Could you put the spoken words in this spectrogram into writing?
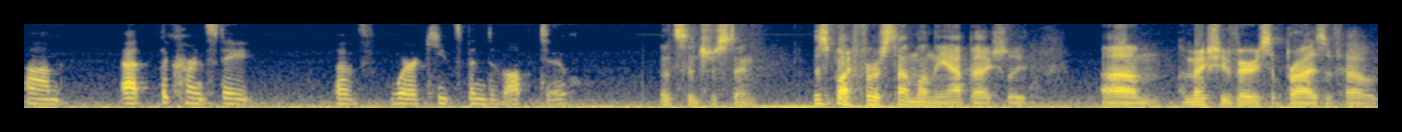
Um, at the current state of where Keet's been developed to. That's interesting. This is my first time on the app, actually. Um, I'm actually very surprised of how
